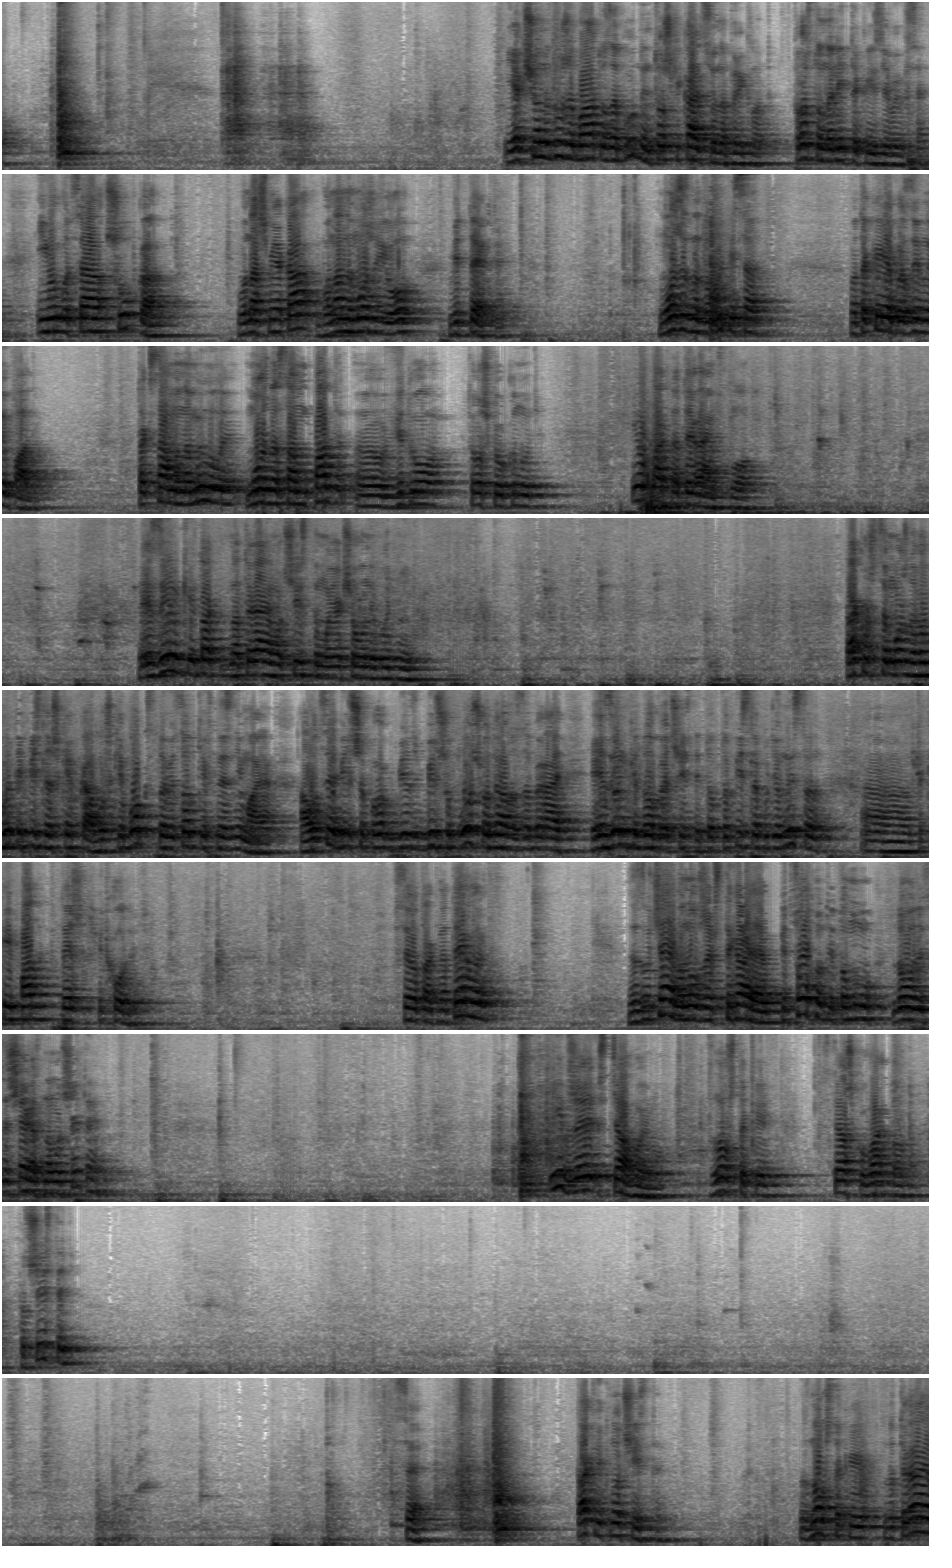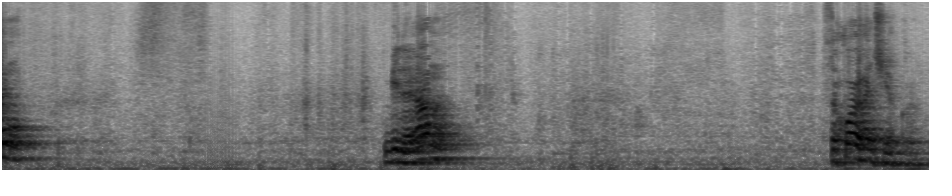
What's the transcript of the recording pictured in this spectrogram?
Якщо не дуже багато забруднень, трошки кальцію, наприклад. Просто наліт такий з'явився. І оця шубка, вона ж м'яка, вона не може його відтерти. Може знадобитися отакий абразивний пад. Так само намилили, можна сам пад е, в відро трошки окунути. І отак натираємо скло. Резинки так натираємо, чистимо, якщо вони брудні. Також це можна робити після шкрібка, бо шкрібок 100% не знімає. А оце більше, більшу площу одразу забирає, резинки добре чистить. Тобто після будівництва е, такий пад теж підходить. Все отак натерли. Зазвичай воно вже встигає підсохнути, тому доводиться ще раз намочити. І вже стягуємо. Знову ж таки, стяжку варто почистити. Все. Так вікно чисте. Знову ж таки дотираємо біля рами сухою ганчіркою.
